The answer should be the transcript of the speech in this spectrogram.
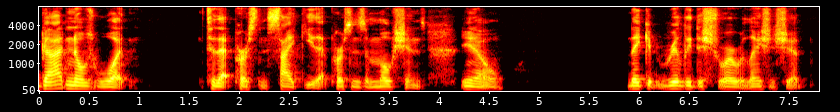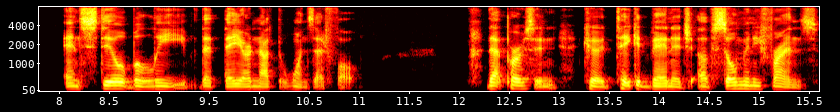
God knows what to that person's psyche, that person's emotions, you know, they could really destroy a relationship and still believe that they are not the ones at fault. That person could take advantage of so many friends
